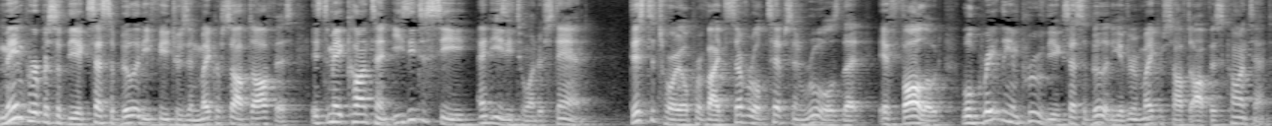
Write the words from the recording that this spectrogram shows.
main purpose of the accessibility features in Microsoft Office is to make content easy to see and easy to understand. This tutorial provides several tips and rules that, if followed, will greatly improve the accessibility of your Microsoft Office content.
